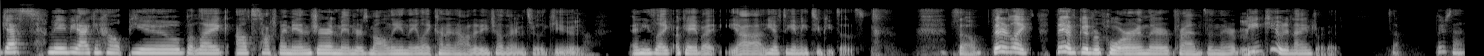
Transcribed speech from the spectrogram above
Guess maybe I can help you, but like I'll talk to my manager, and the manager is Molly, and they like kind of nod at each other, and it's really cute. And he's like, Okay, but yeah, you have to give me two pizzas. so they're like, they have good rapport, and they're friends, and they're Mhm. being cute, and I enjoyed it. So there's that.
